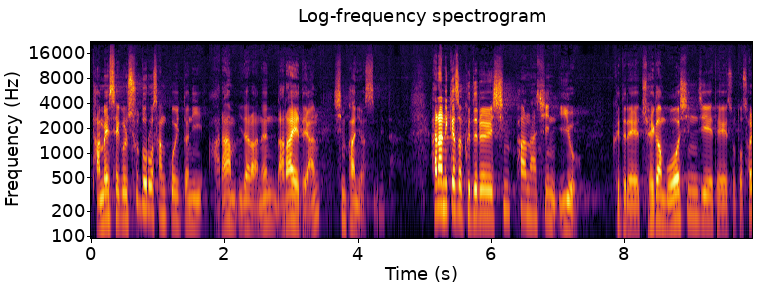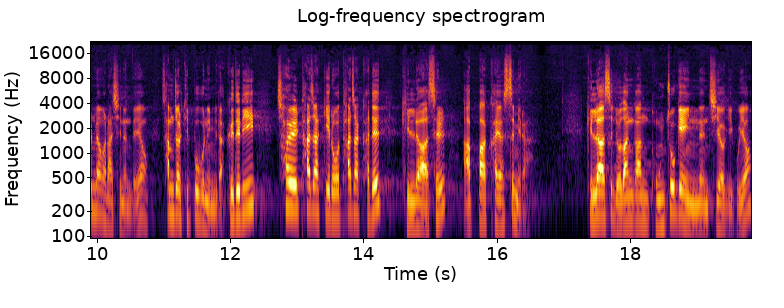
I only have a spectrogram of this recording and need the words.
다메섹을 수도로 삼고 있던 이 아람이라는 나라에 대한 심판이었습니다. 하나님께서 그들을 심판하신 이유, 그들의 죄가 무엇인지에 대해서도 설명을 하시는데요. 3절 뒷부분입니다. 그들이 철 타작기로 타작하듯 길라앗을 압박하였음이라. 길라앗은 요단강 동쪽에 있는 지역이고요.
